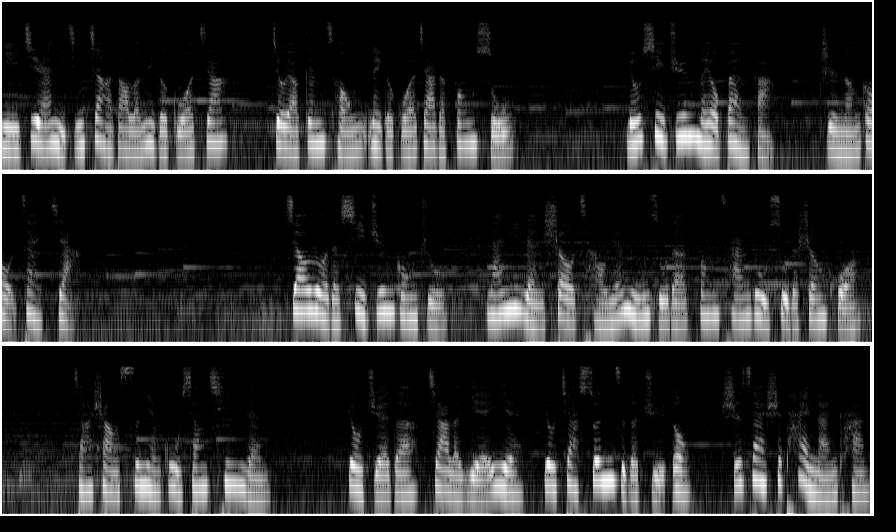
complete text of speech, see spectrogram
你既然已经嫁到了那个国家，就要跟从那个国家的风俗。刘细君没有办法，只能够再嫁。娇弱的细君公主难以忍受草原民族的风餐露宿的生活，加上思念故乡亲人，又觉得嫁了爷爷又嫁孙子的举动实在是太难堪，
